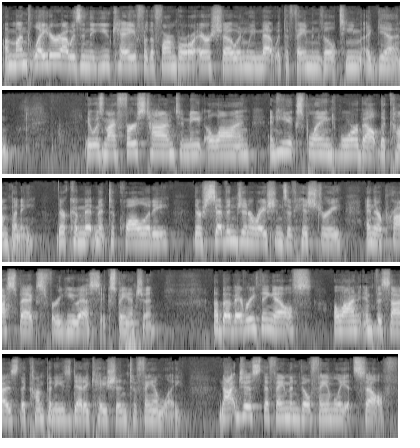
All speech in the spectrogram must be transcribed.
A month later, I was in the UK for the Farnborough Air Show and we met with the Faymonville team again. It was my first time to meet Alain, and he explained more about the company their commitment to quality, their seven generations of history, and their prospects for U.S. expansion. Above everything else, Alain emphasized the company's dedication to family, not just the Faymonville family itself,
